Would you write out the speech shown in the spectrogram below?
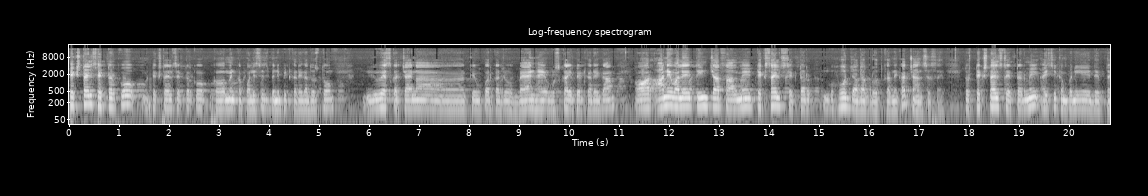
टेक्सटाइल सेक्टर को टेक्सटाइल सेक्टर को गवर्नमेंट का पॉलिसीज़ बेनिफिट करेगा दोस्तों। यूएस का चाइना के ऊपर का जो बैन है, उसका इफ़ेक्ट करेगा। और आने वाले तीन चार साल में टेक्सटाइल सेक्टर बहुत ज़्यादा ग्रोथ करने का चांसेस है। तो टेक्सटाइल सेक्टर में ऐसी कंपनी है देवता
